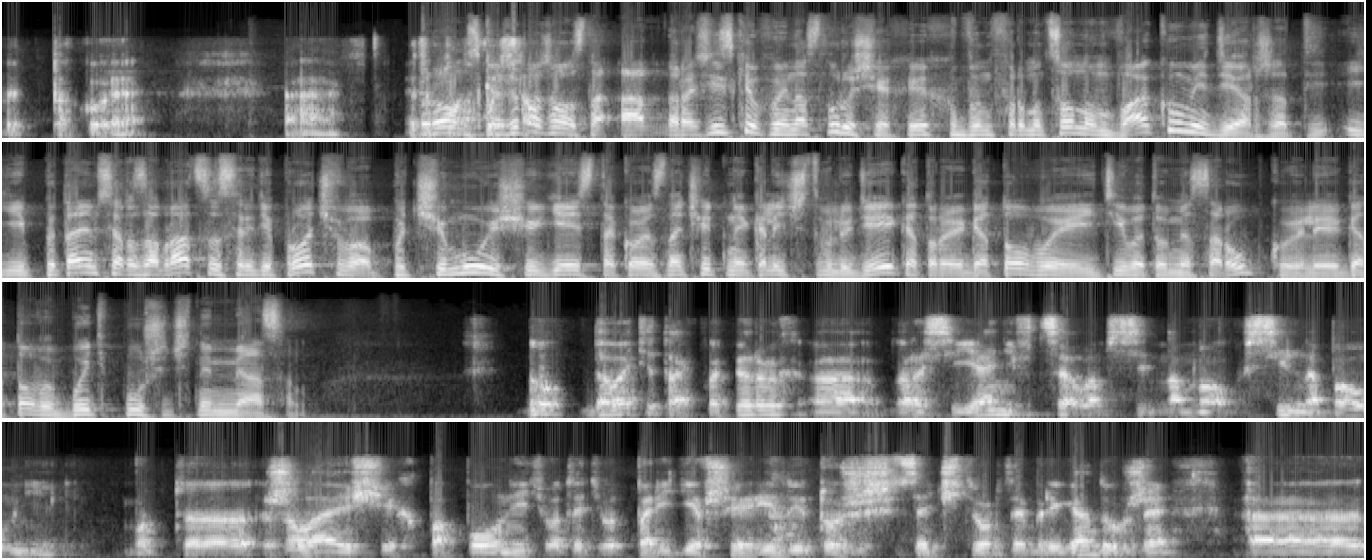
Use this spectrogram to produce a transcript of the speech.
это такое. А, это Ром, скажи, пожалуйста, а российских военнослужащих их в информационном вакууме держат? И пытаемся разобраться, среди прочего, почему еще есть такое значительное количество людей, которые готовы идти в эту мясорубку или готовы быть пушечным мясом? Ну, давайте так. Во-первых, а, россияне в целом намного сильно поумнели. Вот э, желающих пополнить вот эти вот поредевшие ряды тоже 64-й бригады уже э,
